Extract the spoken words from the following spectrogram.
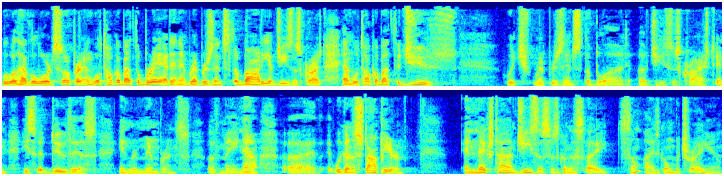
we will have the Lord's Supper and we'll talk about the bread and it represents the body of Jesus Christ. And we'll talk about the juice which represents the blood of Jesus Christ. And he said, do this in remembrance of me. Now, uh, we're going to stop here. And next time, Jesus is going to say, somebody's going to betray him.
